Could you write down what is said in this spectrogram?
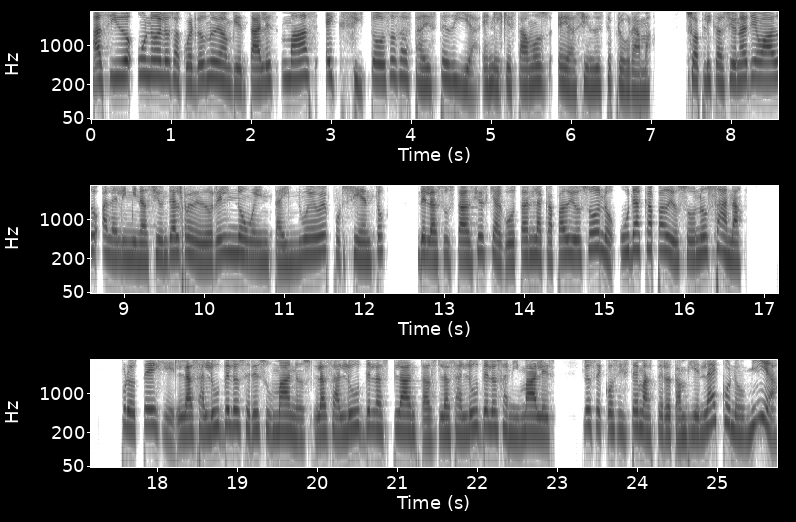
ha sido uno de los acuerdos medioambientales más exitosos hasta este día en el que estamos eh, haciendo este programa. Su aplicación ha llevado a la eliminación de alrededor del 99% de las sustancias que agotan la capa de ozono. Una capa de ozono sana protege la salud de los seres humanos, la salud de las plantas, la salud de los animales, los ecosistemas, pero también la economía.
